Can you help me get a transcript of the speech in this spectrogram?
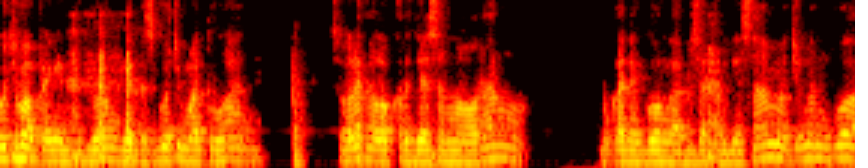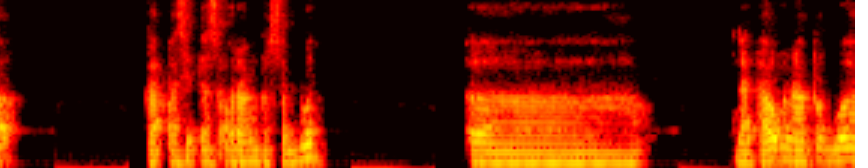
Gue cuma pengen pulang di atas gue cuma Tuhan. Soalnya kalau kerja sama orang bukannya gue nggak bisa kerja sama, cuman gue kapasitas orang tersebut eh, nggak uh, tahu kenapa gue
